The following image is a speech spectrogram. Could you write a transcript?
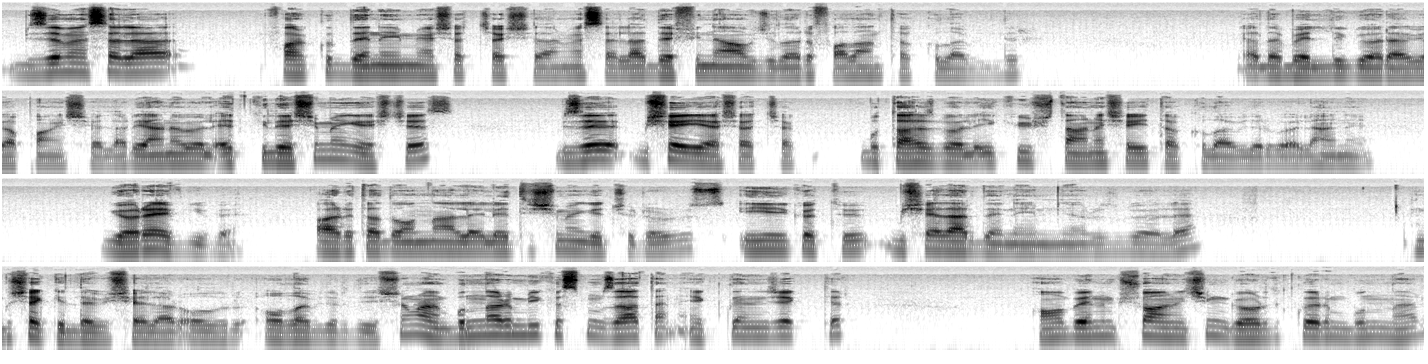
Bize mesela farklı deneyim yaşatacak şeyler. Mesela define avcıları falan takılabilir. Ya da belli görev yapan şeyler. Yani böyle etkileşime geçeceğiz. Bize bir şey yaşatacak. Bu tarz böyle 2-3 tane şey takılabilir böyle hani görev gibi. Haritada onlarla iletişime geçiriyoruz. İyi kötü bir şeyler deneyimliyoruz böyle. Bu şekilde bir şeyler olur olabilir diye düşünüyorum. Yani bunların bir kısmı zaten eklenecektir. Ama benim şu an için gördüklerim bunlar.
